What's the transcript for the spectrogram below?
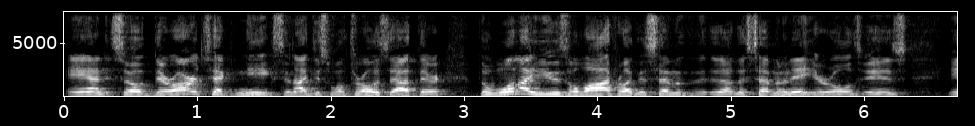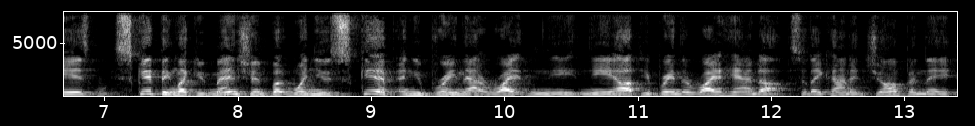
And so there are techniques, and I just will throw this out there. The one I use a lot for like the seven, uh, the seven and eight year olds is is skipping, like you mentioned. But when you skip and you bring that right knee, knee up, you bring the right hand up. So they kind of jump and they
